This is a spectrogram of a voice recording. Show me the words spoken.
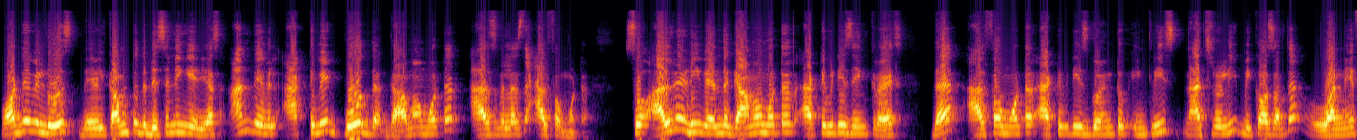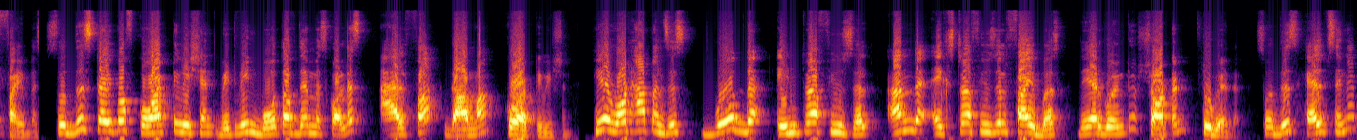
what they will do is they will come to the descending areas and they will activate both the gamma motor as well as the alpha motor. So already when the gamma motor activity is increased, the alpha motor activity is going to increase naturally because of the 1A fibers. So this type of coactivation between both of them is called as alpha gamma coactivation. Here what happens is both the intrafusal and the extrafusal fibers they are going to shorten together. So this helps in an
